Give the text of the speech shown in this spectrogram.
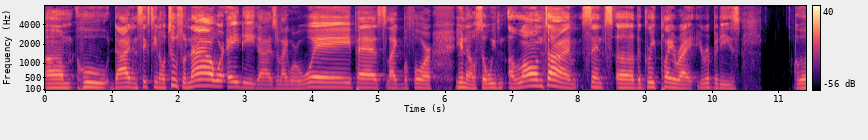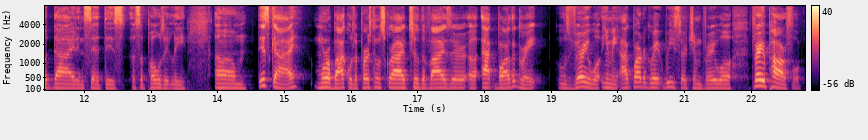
um, who died in 1602. So now we're AD guys. Like we're way past like before, you know. So we've a long time since uh, the Greek playwright Euripides who died and said this uh, supposedly. Um, this guy, Murabak, was a personal scribe to the vizier uh, Akbar the Great, who's very well, you mean Akbar the Great researched him very well, very powerful.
